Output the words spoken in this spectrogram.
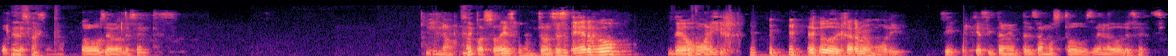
Porque somos todos de adolescentes. Y no, no pasó eso. Entonces, ergo, debo morir. debo dejarme morir. Sí, porque así también pensamos todos en la adolescencia.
